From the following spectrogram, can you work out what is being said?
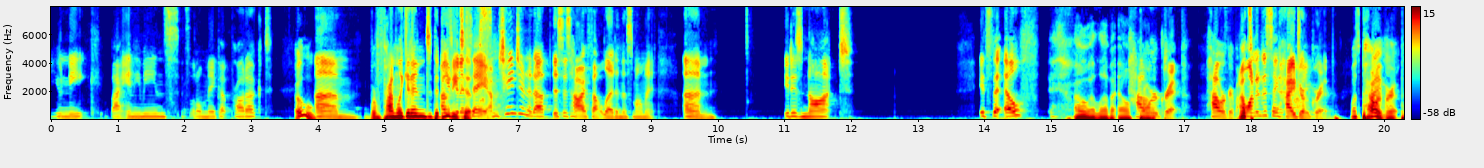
unique by any means. It's a little makeup product. Oh, Um, we're finally getting into the beauty I was beauty gonna tips. say I'm changing it up. This is how I felt led in this moment. Um, it is not. It's the Elf oh, I love an elf Power product. Grip. Power Grip. I wanted to say Hydro Grip. What's power primer. grip?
